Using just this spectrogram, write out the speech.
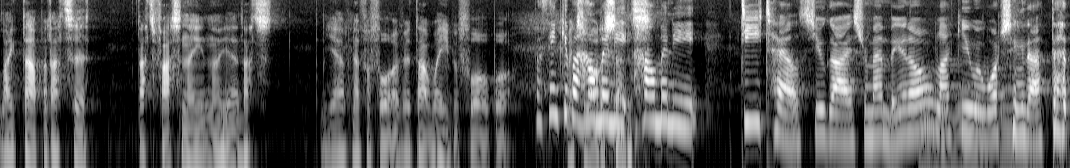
like that. But that's a, that's fascinating. Yeah, that's, yeah, I've never thought of it that way before. But But think about how many how many details you guys remember. You know, like you were watching mm. that that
